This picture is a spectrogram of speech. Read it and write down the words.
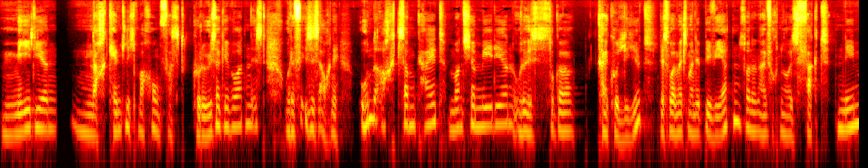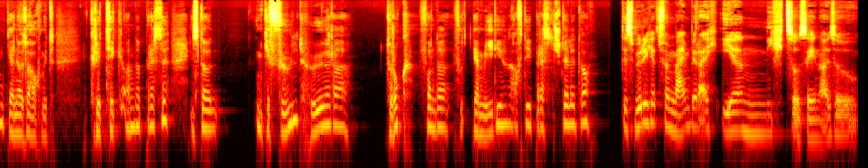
Medien nach Kenntlichmachung fast größer geworden ist? Oder ist es auch eine Unachtsamkeit mancher Medien oder ist es sogar kalkuliert? Das wollen wir jetzt mal nicht bewerten, sondern einfach nur als Fakt nehmen, gerne also auch mit Kritik an der Presse. Ist da ein gefühlt höherer Druck von der, von der Medien auf die Pressestelle da? Das würde ich jetzt für meinen Bereich eher nicht so sehen. Also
